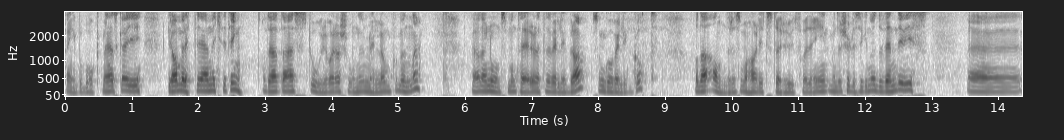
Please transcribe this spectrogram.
penger på bok. Men jeg skal gi Gram rett i en viktig ting. og Det er at det er store variasjoner mellom kommunene. Ja, det er noen som håndterer dette veldig bra, som går veldig godt. Og det er andre som har litt større utfordringer. Men det skyldes ikke nødvendigvis eh,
